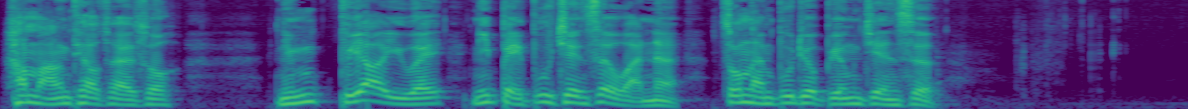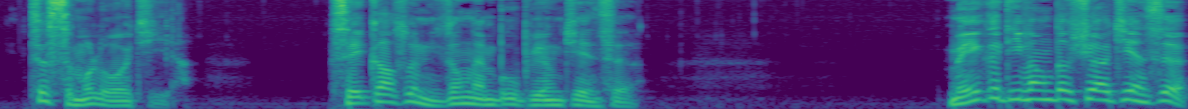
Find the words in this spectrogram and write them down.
他马上跳出来说：“你们不要以为你北部建设完了，中南部就不用建设。”这什么逻辑啊？谁告诉你中南部不用建设？每一个地方都需要建设，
